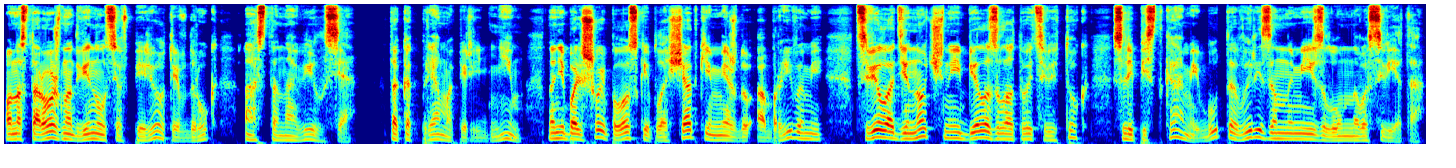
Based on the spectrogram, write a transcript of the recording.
Он осторожно двинулся вперед и вдруг остановился так как прямо перед ним, на небольшой плоской площадке между обрывами, цвел одиночный бело-золотой цветок с лепестками, будто вырезанными из лунного света.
